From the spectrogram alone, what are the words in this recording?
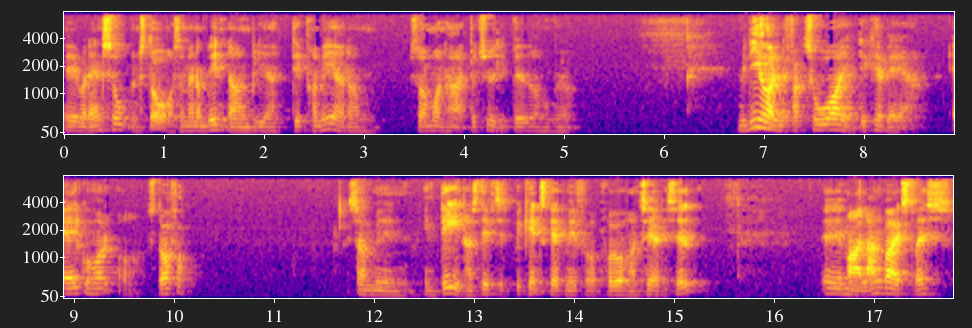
øh, hvordan solen står, så man om vinteren bliver deprimeret, om sommeren har et betydeligt bedre humør. Vedligeholdende faktorer, jamen det kan være alkohol og stoffer, som en, en del har stiftet bekendtskab med for at prøve at håndtere det selv. Øh, meget langvejt stress,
